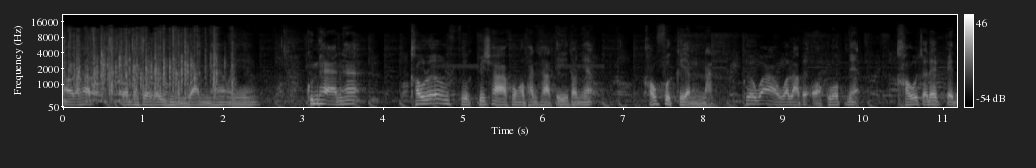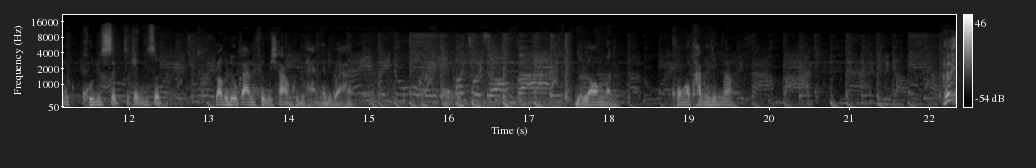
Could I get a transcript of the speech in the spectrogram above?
เอาละครับก็มาเจอกันอีกหนึ่งวันนะฮะวันนี้ คุณแผนฮะเขาเริ่มฝึกวิชาคงกระพันชาตรีตอนเนี้ยเขาฝึกกันอย่างหนัก เพื่อว่าเวลาไปออกรบเนี่ยเขาจะได้เป็นขุนศึกที่เก่งที่สุด เราไปดูการฝึกวิชาของคุณแผนกันดีกว่าครับเดี๋ยวลองกันคงกระพันจริงเปล่าเฮ้ย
